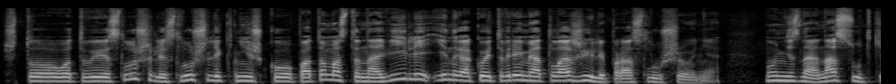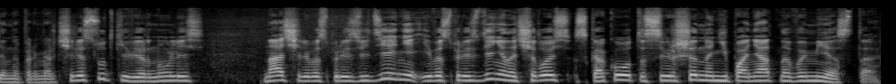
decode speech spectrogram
что вот вы слушали, слушали книжку, потом остановили и на какое-то время отложили прослушивание? Ну, не знаю, на сутки, например. Через сутки вернулись, начали воспроизведение, и воспроизведение началось с какого-то совершенно непонятного места.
